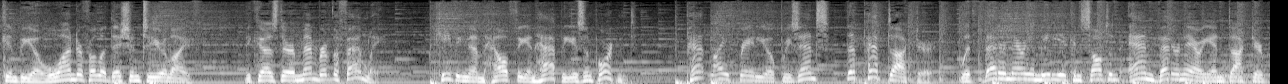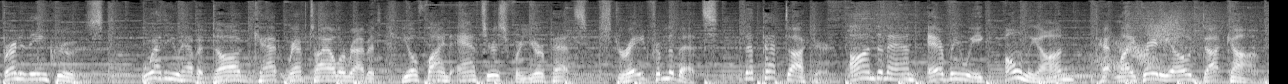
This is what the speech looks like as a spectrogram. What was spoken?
Can be a wonderful addition to your life because they're a member of the family. Keeping them healthy and happy is important. Pet Life Radio presents The Pet Doctor with veterinary media consultant and veterinarian Dr. Bernadine Cruz. Whether you have a dog, cat, reptile, or rabbit, you'll find answers for your pets straight from the vets. The Pet Doctor, on demand every week, only on PetLifeRadio.com.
